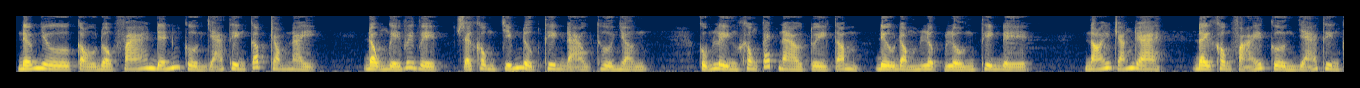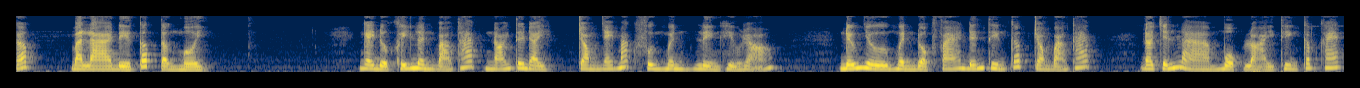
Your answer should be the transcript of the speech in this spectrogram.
Nếu như cậu đột phá đến cường giả thiên cấp trong này, đồng nghĩa với việc sẽ không chiếm được thiên đạo thừa nhận, cũng liền không cách nào tùy tâm điều động lực lượng thiên địa. Nói trắng ra, đây không phải cường giả thiên cấp, mà là địa cấp tầng 10. Ngay được khí linh bảo tháp nói tới đây, trong nháy mắt Phương Minh liền hiểu rõ. Nếu như mình đột phá đến thiên cấp trong bảo tháp, đó chính là một loại thiên cấp khác.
